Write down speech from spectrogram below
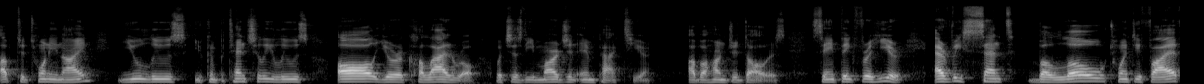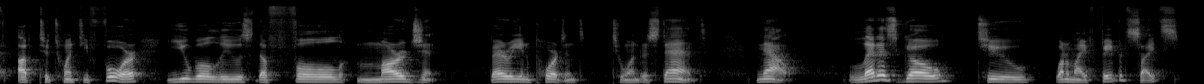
up to 29, you lose you can potentially lose all your collateral, which is the margin impact here of $100. Same thing for here. Every cent below 25 up to 24, you will lose the full margin. Very important to understand. Now, let us go to one of my favorite sites,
